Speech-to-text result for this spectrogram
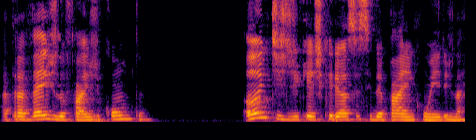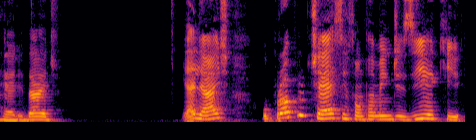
através do faz de conta, antes de que as crianças se deparem com eles na realidade? E aliás, o próprio Chesterton também dizia que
